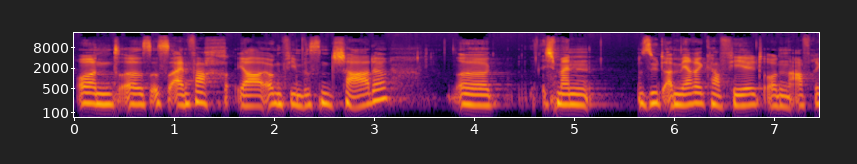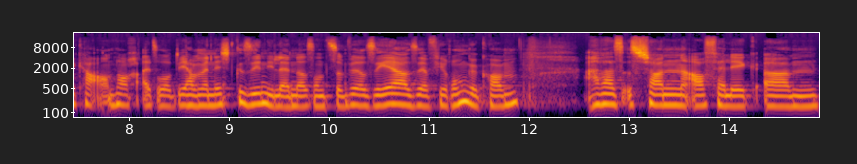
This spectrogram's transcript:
Und äh, es ist einfach ja irgendwie ein bisschen schade. Äh, ich meine, Südamerika fehlt und Afrika auch noch. Also die haben wir nicht gesehen, die Länder, sonst sind wir sehr, sehr viel rumgekommen. Aber es ist schon auffällig, ähm,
